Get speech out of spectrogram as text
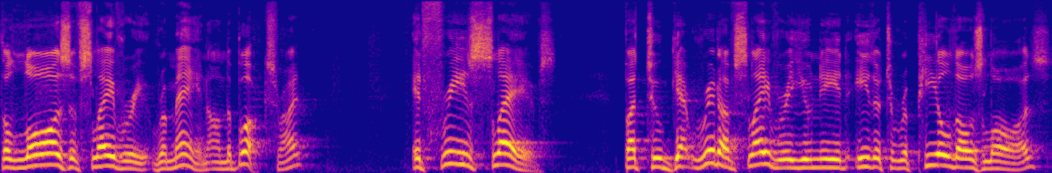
The laws of slavery remain on the books, right? It frees slaves. But to get rid of slavery, you need either to repeal those laws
